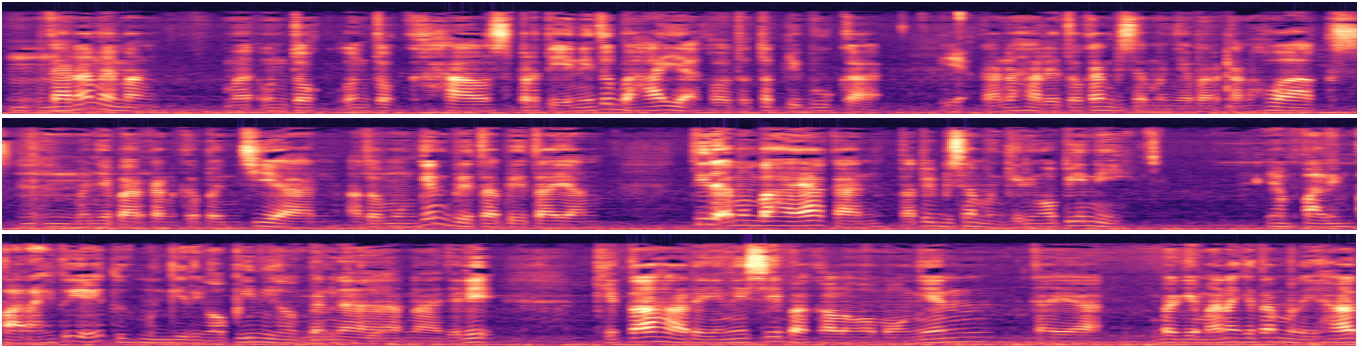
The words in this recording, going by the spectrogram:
Mm-mm. karena memang me- untuk untuk hal seperti ini tuh bahaya kalau tetap dibuka Iya. karena hal itu kan bisa menyebarkan hoax Mm-mm. menyebarkan kebencian atau mungkin berita-berita yang tidak membahayakan tapi bisa menggiring opini. Yang paling parah itu ya itu menggiring opini kalau benar. nah jadi kita hari ini sih bakal ngomongin kayak bagaimana kita melihat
